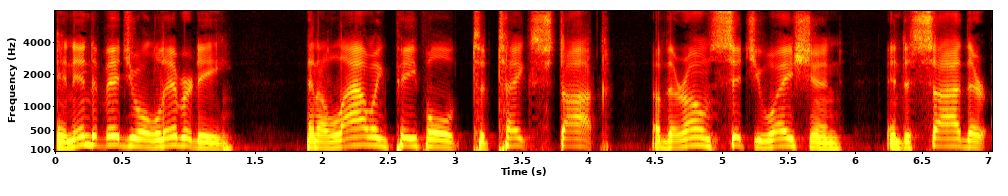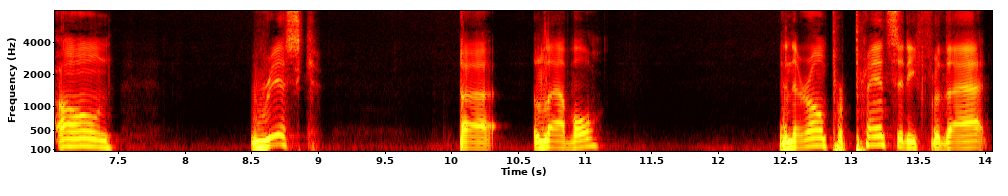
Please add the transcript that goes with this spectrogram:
and individual liberty and allowing people to take stock of their own situation and decide their own risk uh, level and their own propensity for that.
